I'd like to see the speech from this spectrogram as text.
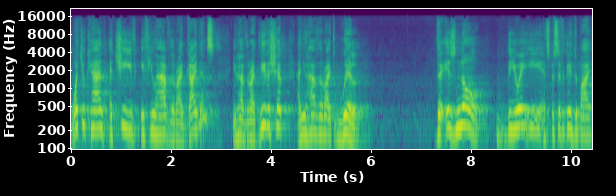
what you can achieve if you have the right guidance, you have the right leadership, and you have the right will. There is no the UAE and specifically Dubai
